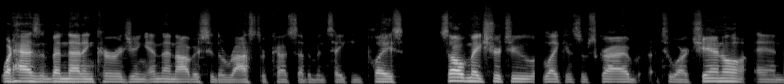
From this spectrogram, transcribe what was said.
what hasn't been that encouraging, and then obviously the roster cuts that have been taking place. So make sure to like and subscribe to our channel. And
